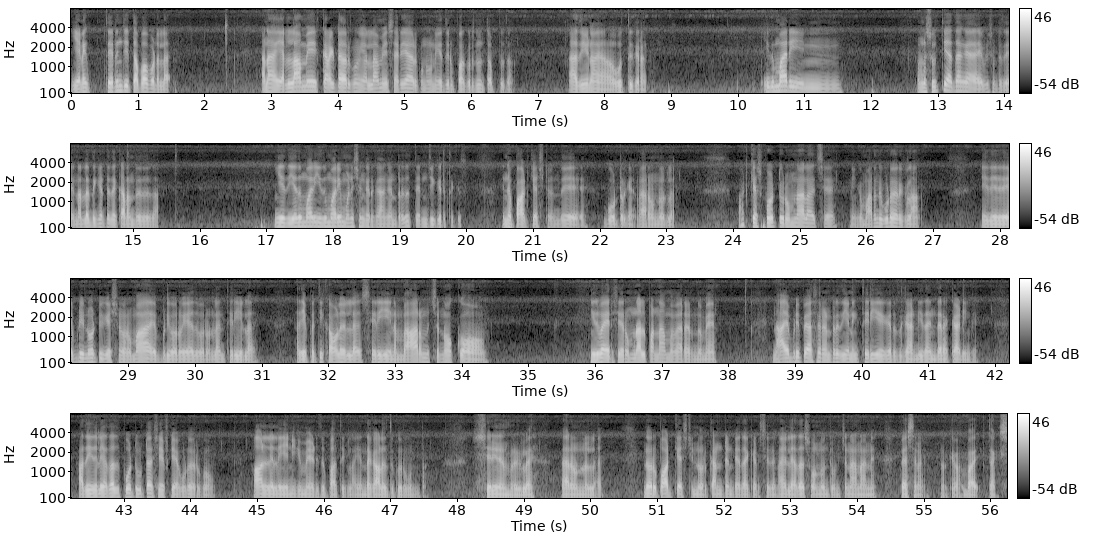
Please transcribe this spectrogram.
எனக்கு தெரிஞ்சு தப்பாக படலை. ஆனால் எல்லாமே கரெக்டாக இருக்கும் எல்லாமே சரியாக இருக்கணும்னு எதிர்பார்க்குறதும் தப்பு தான். அதையும் நான் ஒத்துக்கிறேன். இது மாதிரி நம்மளை சுற்றி அதாங்க எப்படி சொல்கிறது நல்லது கெட்டது கலந்தது தான். எது எது மாதிரி இது மாதிரி மனுஷங்க இருக்காங்கன்றது தெரிஞ்சுக்கிறதுக்கு இந்த பாட்காஸ்ட் வந்து போட்டிருக்கேன். வேறு ஒன்றும் இல்லை. பாட்காஸ்ட் போட்டு ரொம்ப நாள் ஆச்சு. நீங்கள் மறந்து கூட இருக்கலாம். இது எப்படி நோட்டிஃபிகேஷன் வருமா எப்படி வரும் ஏது வரும்லாம் தெரியல. அதை பற்றி கவலை இல்லை. சரி நம்ம ஆரம்பித்த நோக்கம் இதுவாயிருச்சு. ரொம்ப நாள் பண்ணாமல் வேறு இருந்தோமே. நான் எப்படி பேசுகிறேன்றது எனக்கு தெரியக்கிறதுக்காண்டி தான் இந்த ரெக்கார்டிங்கு அது இதில் ஏதாவது போட்டு விட்டால் சேஃப்டியாக கூட இருக்கும். ஆன்லைனில் என்றைக்குமே எடுத்து பார்த்துக்கலாம். எந்த காலத்துக்கும் இருக்கும்னு தான். சரி நண்பர்களே வேறு ஒன்றும் இல்லை. இன்னொரு பாட்காஸ்ட் இன்னொரு கண்டென்ட் எதாவது கிடச்சிதுன்னா இல்லை எதாவது சொல்லணும்னு தோணுச்சுன்னா நான் பேசுகிறேன் ஓகேவா பாய் தேங்க்ஸ்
